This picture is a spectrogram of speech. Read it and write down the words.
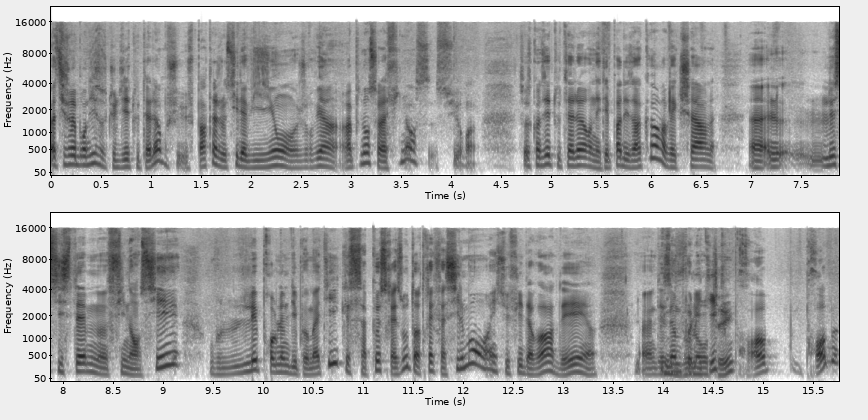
Euh, si je rebondis sur ce que je disais tout à l'heure, je, partage aussi la vision, je reviens rapidement sur la finance, sur, sur ce qu'on disait tout à l'heure, on n'était pas désaccord avec Charles. Euh, le, système financier, les problèmes diplomatiques, ça peut se résoudre très facilement. Hein. Il suffit d'avoir des, euh, des hommes politiques probes,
